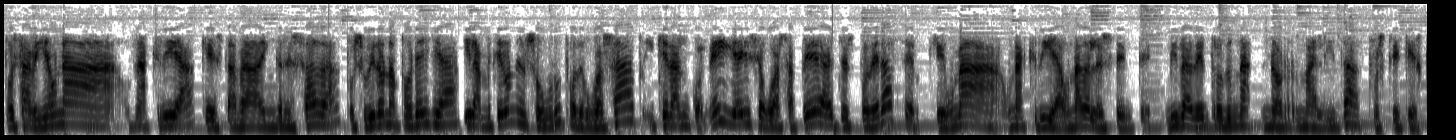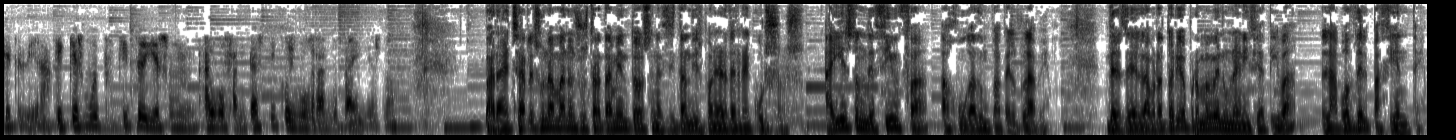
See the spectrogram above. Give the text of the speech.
Pues había una, una cría que estaba ingresada, pues subieron a por ella y la metieron en su grupo de WhatsApp y quedan con ella y se whatsappea. Entonces poder hacer que una, una cría, un adolescente, viva dentro de una normalidad, pues qué quieres que te diga, que, que es muy poquito y es un, algo fantástico y muy grande para ellos, ¿no? Para echarles una mano en sus tratamientos necesitan disponer de recursos. Ahí es donde CINFA ha jugado un papel clave. Desde el laboratorio promueven una iniciativa, La Voz del Paciente,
